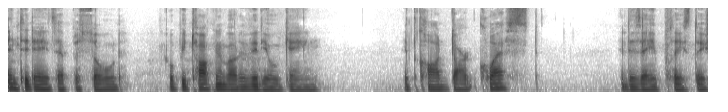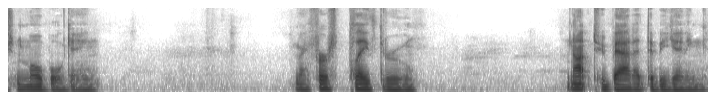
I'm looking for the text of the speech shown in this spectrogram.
In today's episode, we'll be talking about a video game. It's called Dark Quest. It is a PlayStation mobile game. My first playthrough, not too bad at the beginning,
